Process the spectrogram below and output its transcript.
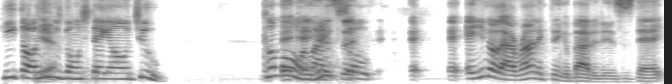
He thought yeah. he was gonna stay on too. Come on, and, like so. and, and you know the ironic thing about it is, is that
